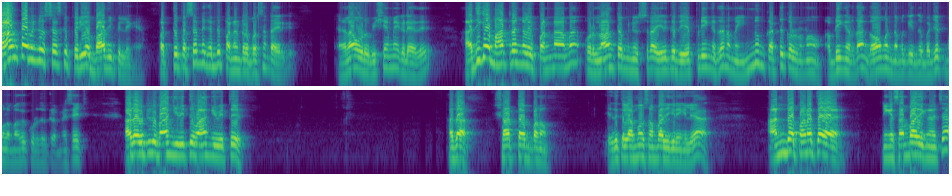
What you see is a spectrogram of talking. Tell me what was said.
லாங் டேர்ம் இன்வெஸ்டர்ஸ்க்கு பெரிய பாதிப்பு இல்லைங்க. பத்து பர்சன்ட்டுங்கிறது பன்னெண்டரை பர்சன்ட் ஆயிருக்கு. அதெல்லாம் ஒரு விஷயமே கிடையாது. அதிக மாற்றங்களை பண்ணாமல் ஒரு லாங் டேர்ம் இன்வெஸ்டராக இருக்கிறது எப்படிங்கிறத நம்ம இன்னும் கற்றுக்கொள்ளணும் அப்படிங்கிறது தான் கவர்மெண்ட் நமக்கு இந்த பட்ஜெட் மூலமாக கொடுத்துருக்கிற மெசேஜ் அதை விட்டுட்டு வாங்கி வித்து வாங்கி வித்து. அதான் ஷார்ட் டேர்ம் பணம். எதுக்கெல்லாமோ சம்பாதிக்கிறீங்க இல்லையா? அந்த பணத்தை நீங்கள் சம்பாதிக்க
